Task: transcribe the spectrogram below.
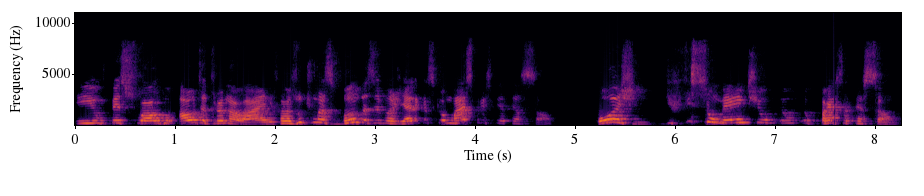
e o pessoal do Alt Adrenaline. Foram as últimas bandas evangélicas que eu mais prestei atenção. Hoje, dificilmente eu, eu, eu, presto atenção.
